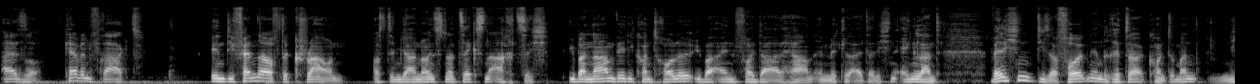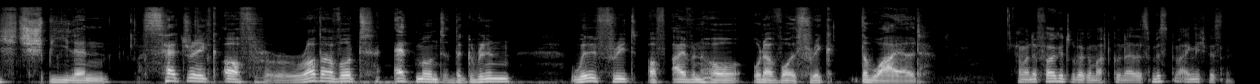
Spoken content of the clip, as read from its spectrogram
Also, Kevin fragt, in Defender of the Crown aus dem Jahr 1986 übernahmen wir die Kontrolle über einen Feudalherrn im mittelalterlichen England. Welchen dieser folgenden Ritter konnte man nicht spielen? Cedric of Rotherwood, Edmund the Grin, Wilfrid of Ivanhoe oder Wolfric the Wild. Haben wir eine Folge drüber gemacht, Gunnar. Das müssten wir eigentlich wissen.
